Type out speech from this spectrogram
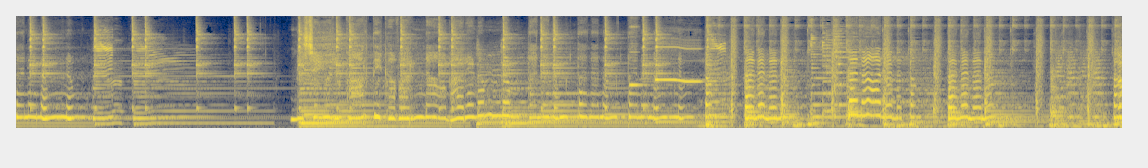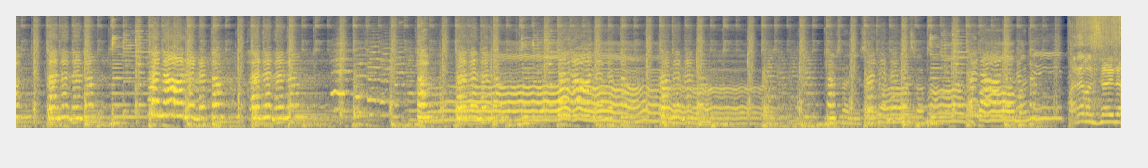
തനനം നം. നിശയൊരു കാർത്തിക വർണാഭരണം നം തനനം തനനം തനനം നം. തം തനനനം തനാനനതം തനനനം. തം തനനനം തനാനനതം തനനനം. തം തനനനം തനാനനതം തനനനം. ആരാ മനസ്സിലായില്ല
